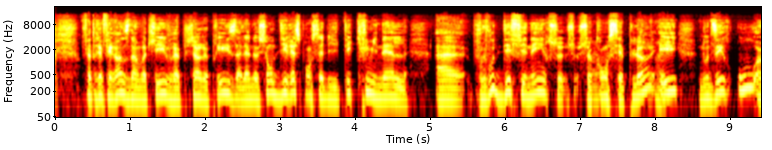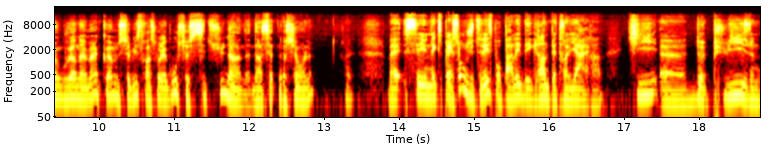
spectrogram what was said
Vous faites référence dans votre livre à plusieurs reprises à la notion d'irresponsabilité criminelle. Euh, Pouvez-vous définir ce, ce- ce concept-là et nous dire où un gouvernement comme celui de François Legault se situe dans, dans cette notion-là? Ben, c'est une expression que j'utilise pour parler des grandes pétrolières, hein, qui, euh, depuis, une,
